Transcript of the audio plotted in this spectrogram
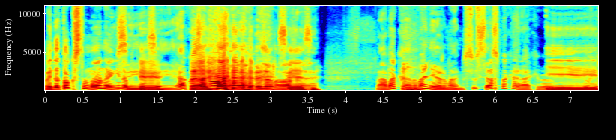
Eu ainda tô acostumando ainda, sim, porque. sim. É uma coisa nova, né? Uma coisa nova. Sim, é. sim. Ah, bacana, maneiro, mano. Sucesso pra caraca. Eu, E- eu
